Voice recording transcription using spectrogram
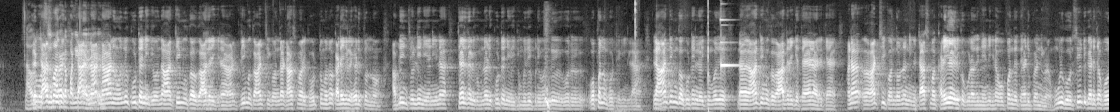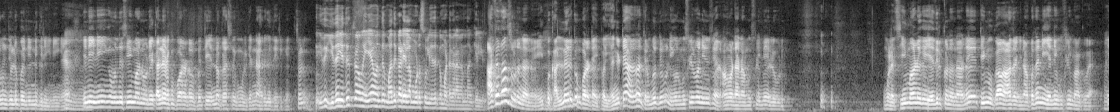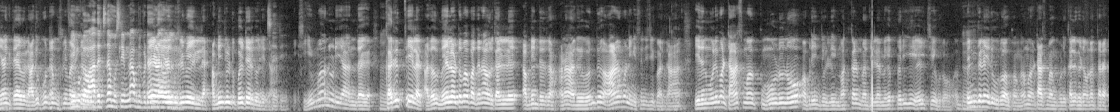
அவரு இல்ல, ஒரு சில டாஸ்மாக் போராட்டம் பண்ணிட்டு டா- தான் நான் வந்து கூட்டணிக்கு வந்து திமுகவுக்கு ஆதரிக்கிறேன். திமுக ஆட்சிக்கு வந்தால் டாஸ்மாக் ஒட்டுமொத்தம் கடைகளை எடுத்துடணும் அப்படின்னு சொல்லி நீ என்னீங்கன்னா தேர்தலுக்கு முன்னாடி கூட்டணி வைக்கும்போது இப்படி வந்து ஒரு ஒப்பந்தம் போட்டிருக்கீங்களா? இல்லை அதிமுக கூட்டணியில் வைக்கும்போது நான் அதிமுக ஆதரிக்க தயாராக இருக்கேன். ஆனால் ஆட்சிக்கு வந்தோடனே நீங்கள் டாஸ்மாக் கடையே இருக்கக்கூடாதுன்னு என்னைக்கு ஒப்பந்தத்தை நீங்கள் உங்களுக்கு ஒரு சீட்டு கிடைச்சா போதும்னு சொல்லி போய் நின்றுக்கிறீங்க நீங்கள் இனி நீங்கள் வந்து சீமானுடைய கல்லறக்கு போராட்டத்தை பற்றி என்ன பேசுறதுக்கு உங்களுக்கு என்ன அருகதை இருக்குது சொல்லுங்கள் இது இதை எதிர்க்கிறவங்க ஏன் வந்து மது கடையெல்லாம் எல்லாம் மூட சொல்லி எதிர்க்க மாட்டேங்கிறாங்கன்னு தான் கேள்வி. அதை தான் சொல்கிறேன் நான். இப்போ கல் இருக்கும் போராட்டம் இப்போ என்கிட்ட அதுதான். திரும்ப திரும்ப நீ ஒரு முஸ்லீமா நீ முஸ்லீம் ஆமாண்டா நான் முஸ்லீமே இல்லை விடு. உங்களை சீமானுக்கு எதிர்க்கணும் நான். திமுக ஆதரிக்கணும். அப்போ தான் நீ என்னை முஸ்லீம் ஆக்குவேன் எனக்கு தேவையில்லை. அது போன்ற முஸ்லீம் திமுக ஆதரிச்சு தான் முஸ்லீம்னா அப்படிப்பட்ட எனக்கு முஸ்லீமே இல்லை. அப்படின்னு சொல்லிட்டு போயிட்டே இருக்க வேண்டியது சரி. சீமானுடைய அந்த கருத்தியல அதாவது மேலோட்டமாக பார்த்தோன்னா அவர் கல் அப்படின்றது தான். ஆனால் அது வந்து ஆழமாக நீங்கள் சிந்திச்சு பார்த்தா இதன் மூலிமா டாஸ்மாக் மூடணும் அப்படின்னு சொல்லி மக்கள் மத்தியில் மிகப்பெரிய எழுச்சியை உருவாகும் பெண்களே இது உருவாக்குவாங்க. ஆமாம் டாஸ்மாக் மூடு கல் கடவுனா தர.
